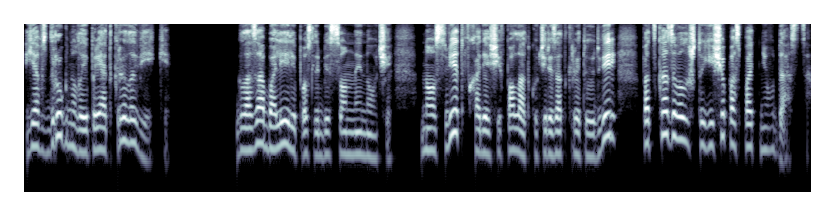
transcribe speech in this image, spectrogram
я вздрогнула и приоткрыла веки. Глаза болели после бессонной ночи, но свет, входящий в палатку через открытую дверь, подсказывал, что еще поспать не удастся.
